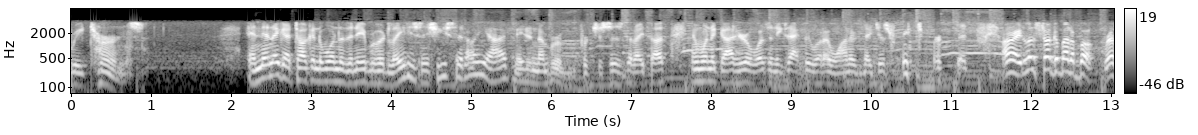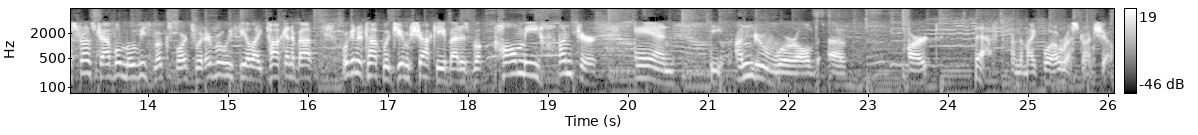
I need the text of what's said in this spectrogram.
returns? And then I got talking to one of the neighborhood ladies, and she said, "Oh yeah, I've made a number of purchases that I thought, and when it got here, it wasn't exactly what I wanted, and I just returned it." All right, let's talk about a book: restaurants, travel, movies, books, sports, whatever we feel like talking about. We're going to talk with Jim Shockey about his book, "Call Me Hunter," and the underworld of art theft on the Mike Boyle Restaurant Show.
